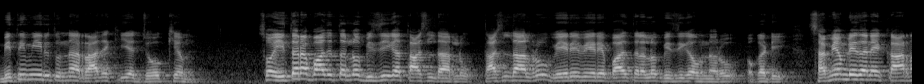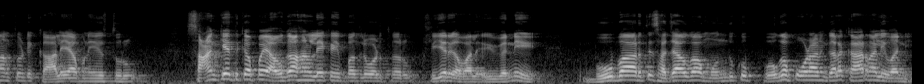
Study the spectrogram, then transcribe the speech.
మితిమీరుతున్న రాజకీయ జోక్యం. సో ఇతర బాధ్యతల్లో బిజీగా తహసీల్దారులు. తహసీల్దారులు వేరే వేరే బాధ్యతలలో బిజీగా ఉన్నారు. ఒకటి సమయం లేదనే కారణంతో కాలయాపన చేస్తున్నారు సాంకేతికపై అవగాహన లేక ఇబ్బందులు పడుతున్నారు. క్లియర్గా వాళ్ళు. ఇవన్నీ భూభారతి సజావుగా ముందుకు పోగపోవడానికి గల కారణాలు ఇవన్నీ.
